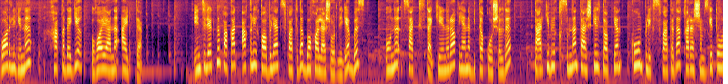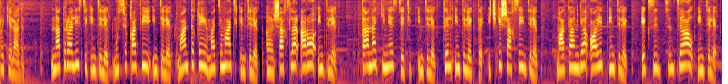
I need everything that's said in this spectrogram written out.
borligini haqidagi g'oyani aytdi. Intellektni faqat aqliy qobiliyat sifatida baholash o'rniga biz uni sakkizta keyinroq yana bitta qo'shildi tarkibiy qismdan tashkil topgan kompleks sifatida qarashimizga to'g'ri keladi. Naturalistik intellekt musiqaviy intellekt mantiqiy matematik intellekt e, shaxslararo intellekt tana kinestetik intellekt til intellekti ichki shaxsiy intellekt makonga oid intellekt eksistensial intellekt.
